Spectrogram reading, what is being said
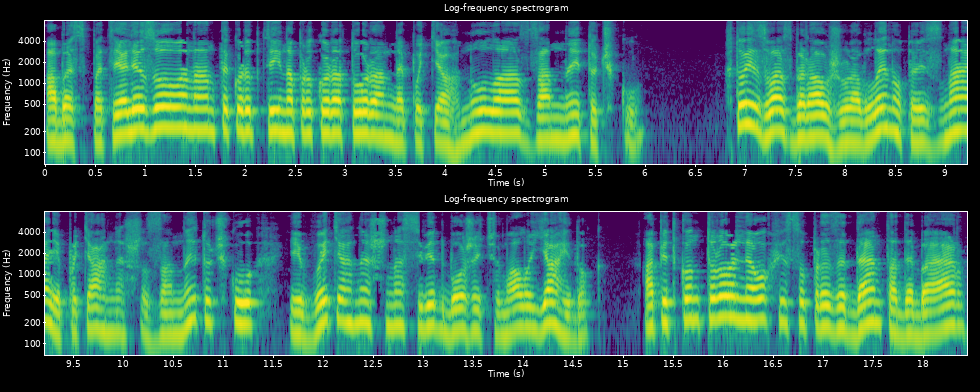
аби спеціалізована антикорупційна прокуратура не потягнула за ниточку. Хто із вас збирав журавлину, той знає, потягнеш за ниточку і витягнеш на світ Божий чимало ягідок. А підконтрольне Офісу президента ДБР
